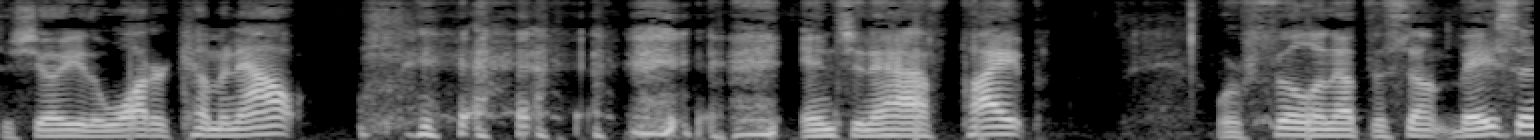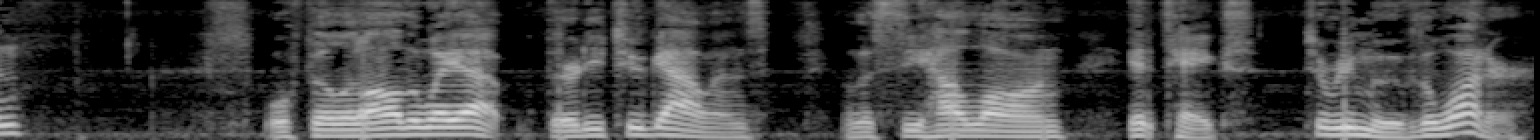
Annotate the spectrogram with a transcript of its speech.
to show you the water coming out. Inch and a half pipe. We're filling up the sump basin. We'll fill it all the way up, 32 gallons. let's see how long it takes to remove the water.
